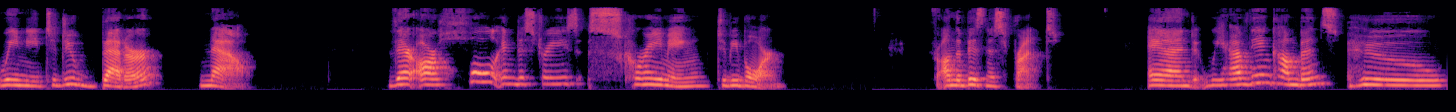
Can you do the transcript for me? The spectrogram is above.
we need to do better now. There are whole industries screaming to be born on the business front. And we have the incumbents who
